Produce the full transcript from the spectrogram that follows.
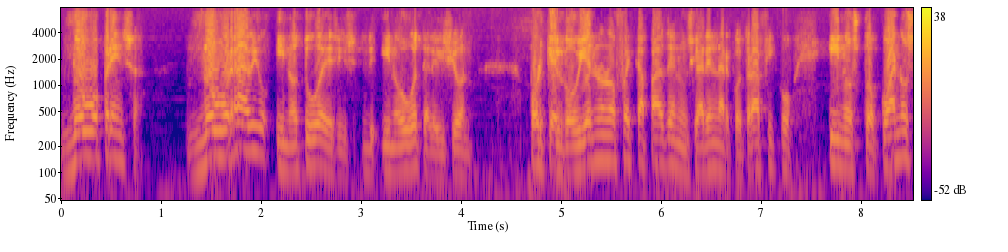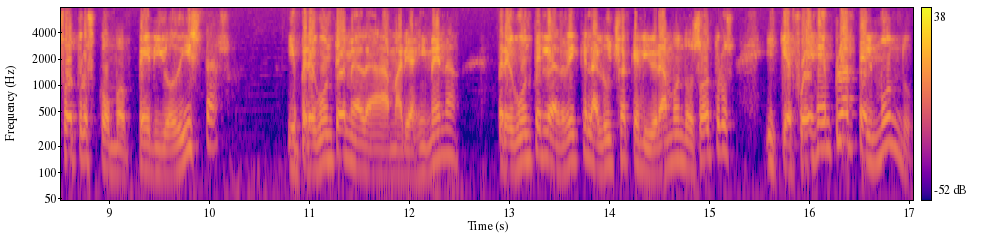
No hubo prensa, no hubo radio y no, tuvo y no hubo televisión porque el gobierno no fue capaz de denunciar el narcotráfico y nos tocó a nosotros como periodistas y pregúntenme a, María Jimena, pregúntenle a Enrique la lucha que libramos nosotros y que fue ejemplo ante el mundo.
